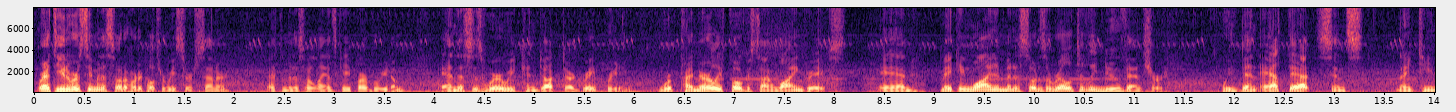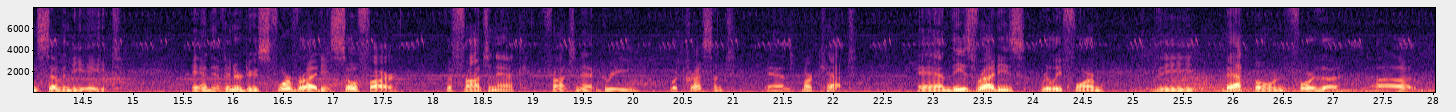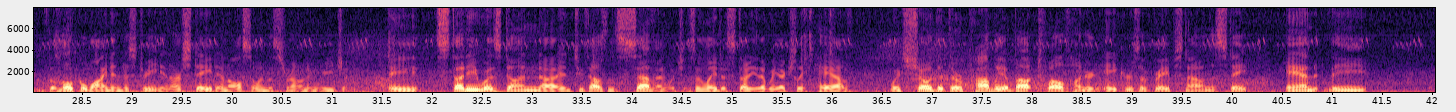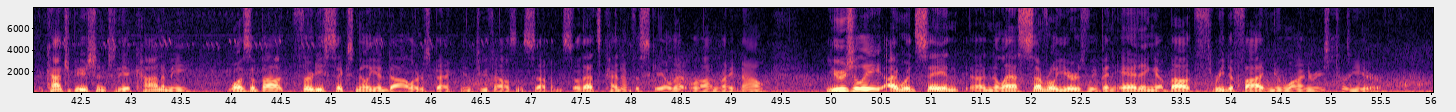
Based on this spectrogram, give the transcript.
We're at the University of Minnesota Horticulture Research Center at the Minnesota Landscape Arboretum, and this is where we conduct our grape breeding. We're primarily focused on wine grapes, and making wine in Minnesota is a relatively new venture. We've been at that since 1978 and have introduced four varieties so far, the Frontenac, Frontenac Gris, La Crescent, and Marquette. And these varieties really form the backbone for the, uh, the local wine industry in our state and also in the surrounding region. A study was done uh, in 2007, which is the latest study that we actually have, which showed that there are probably about 1,200 acres of grapes now in the state. And the contribution to the economy was about $36 million back in 2007. So that's kind of the scale that we're on right now. Usually, I would say in, in, the last several years, we've been adding about three to five new wineries per year.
